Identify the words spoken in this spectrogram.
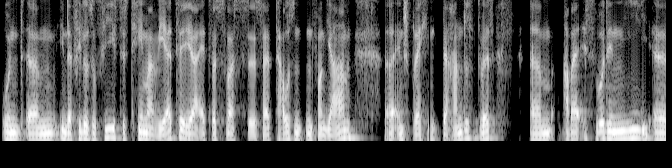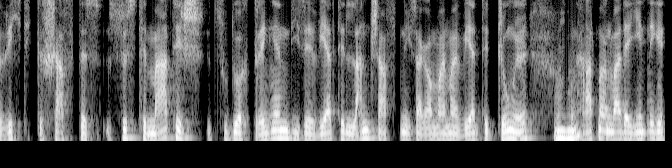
Und ähm, in der Philosophie ist das Thema Werte ja etwas, was äh, seit Tausenden von Jahren äh, entsprechend behandelt wird. Ähm, aber es wurde nie äh, richtig geschafft, das systematisch zu durchdringen, diese Wertelandschaften, ich sage auch manchmal Werte-Dschungel. Mhm. Und Hartmann war derjenige,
